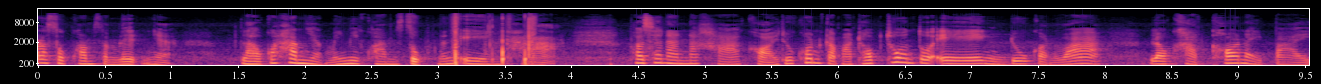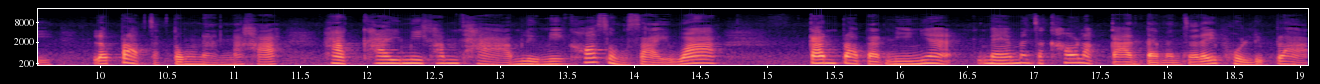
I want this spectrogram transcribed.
ประสบความสำเร็จเนี่ยเราก็ทำอย่างไม่มีความสุขนั่นเองค่ะ เพราะฉะนั้นนะคะ ขอให้ทุกคนกลับมาทบทวนตัวเอง ดูก่อนว่าเราขาดข้อไหนไป แล้วปรับจากตรงนั้นนะคะ หากใครมีคำถามหรือมีข้อสงสัยว่า การปรับแบบนี้เนี่ยแม้มันจะเข้าหลักการแต่มันจะได้ผลหรือเปล่า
